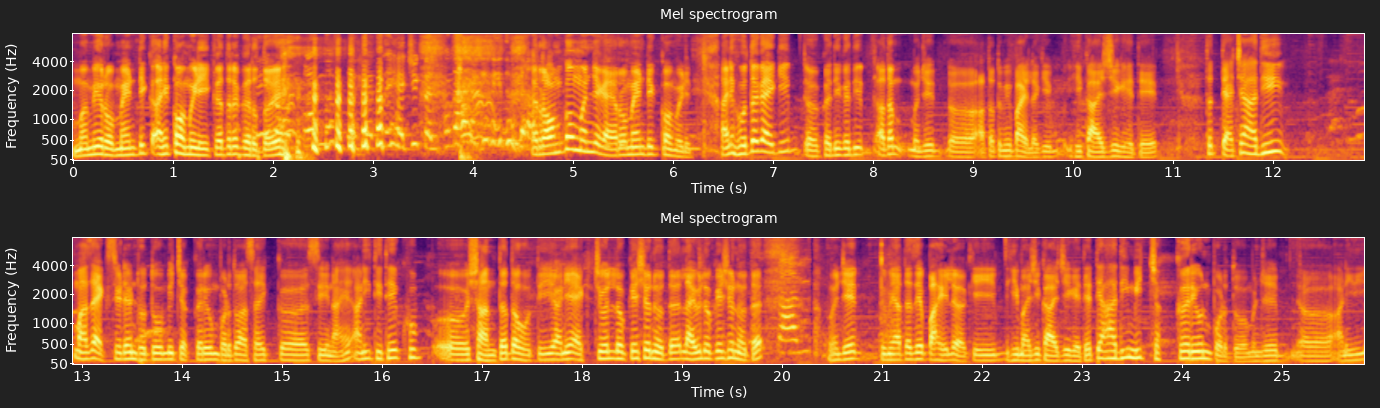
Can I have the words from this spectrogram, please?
मग मी रोमॅन्टिक आणि कॉमेडी एकत्र करतोय. ह्याचं- ह्याची कल्पना आहे की नाही तुला? रॉमकॉम म्हणजे काय? रोमॅन्टिक कॉमेडी आणि होतं काय की कधी कधी आता म्हणजे अ, आता तुम्ही पाहिलं की ही काळजी घेते. तर त्याच्या आधी माझा ॲक्सिडेंट होतो मी चक्कर येऊन पडतो असा एक सीन आहे. आणि तिथे खूप शांतता होती आणि ॲक्च्युअल लोकेशन होतं लाईव्ह लोकेशन होतं. म्हणजे तुम्ही आता जे पाहिलं की ही माझी काळजी घेते त्याआधी मी चक्कर येऊन पडतो. म्हणजे आणि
